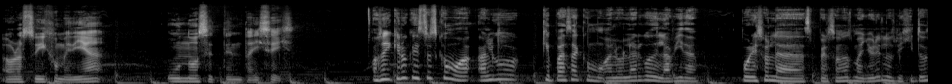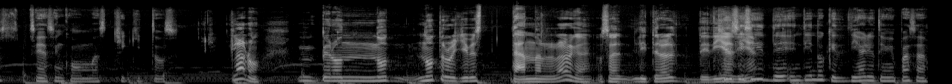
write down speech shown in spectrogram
Ahora su hijo medía 1,76. O sea, y creo que esto es como algo que pasa como a lo largo de la vida. Por eso las personas mayores, los viejitos, se hacen como más chiquitos. Claro, mm, pero no, no te lo lleves tan a la larga. O sea, literal, de día sí, a día, sí, sí, de- entiendo que diario también pasa.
